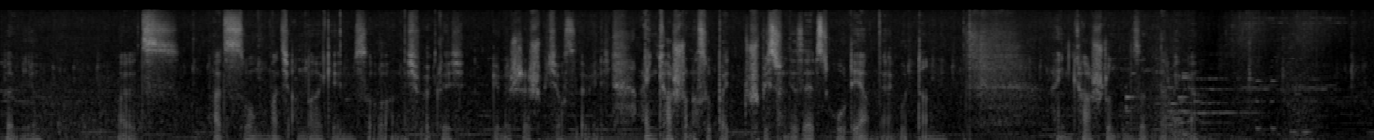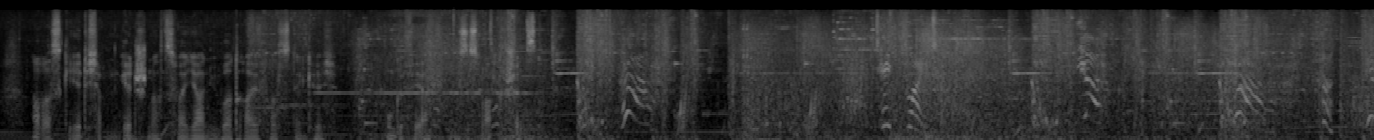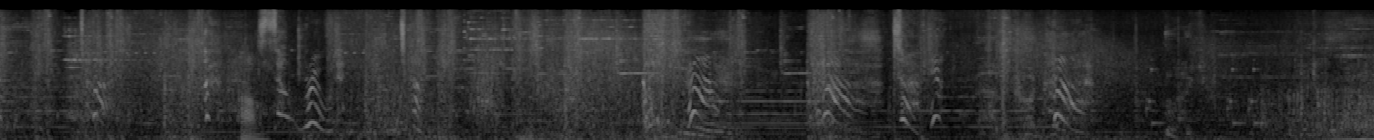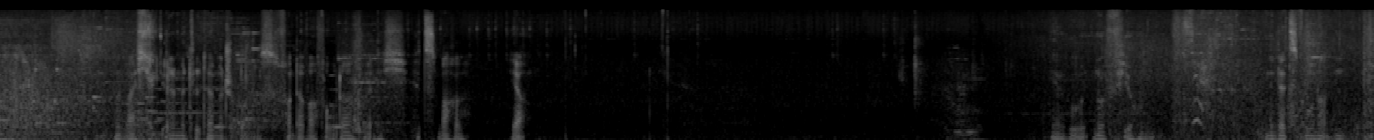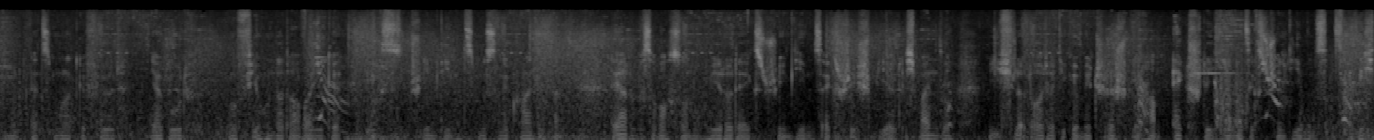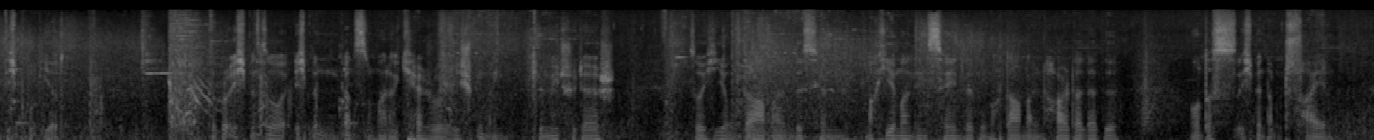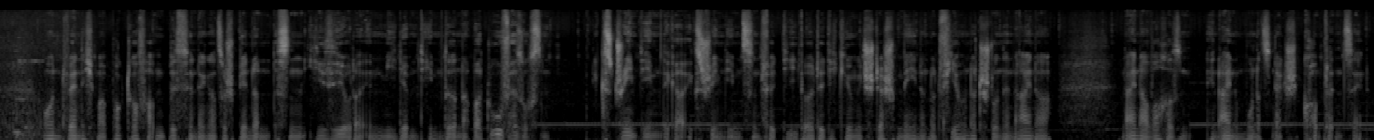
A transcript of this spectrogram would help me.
bei mir als, als so manche andere Games, aber nicht wirklich. Geometry Dash spiele ich auch sehr wenig. 1K-Stunden, achso, bei, du spielst von dir selbst. Oh, der, na gut, dann 1K-Stunden sind eine Menge. Aber es geht, ich habe einen Genshin nach zwei Jahren über drei fast, denke ich. Ungefähr, das ist mal abgeschätzt. Krieg Elemental Damage Bonus von der Waffe, oder? Wenn ich Hits mache. Ja. Ja gut, nur 400. In den letzten Monaten, im letzten Monat gefühlt. Ja gut, nur 400, aber hier die Extreme Demons müssen gegrindet werden. Ja, du bist aber auch so ein Weirdo, der Extreme Demons actually spielt. Ich meine so, wie viele Leute, die Geometry spielen, haben actually jemals Extreme Demons richtig probiert. Aber ich bin so, ich bin ein ganz normaler Casual. Ich spiele mein Geometry Dash so hier und da mal ein bisschen, mach hier mal ein Insane Level, mach da mal ein Harder Level. Und das, ich bin damit fein. Und wenn ich mal Bock drauf habe, ein bisschen länger zu spielen, dann ist ein Easy oder ein Medium Team drin. Aber du versuchst ein Extreme Team, Digga. Extreme Teams sind für die Leute, die Geometry Dash mainen. Und 400 Stunden in einer, in einer Woche sind, in einem Monat sind actually komplett insane.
